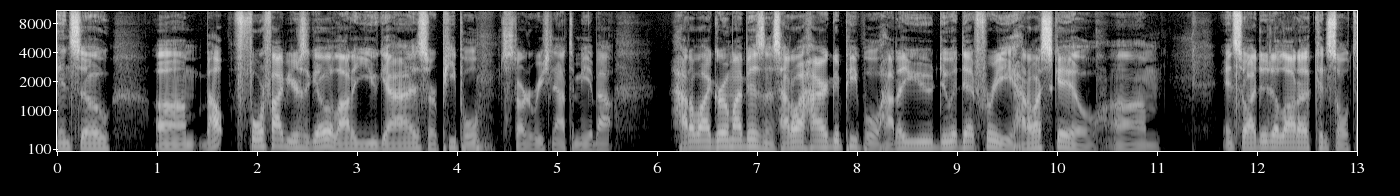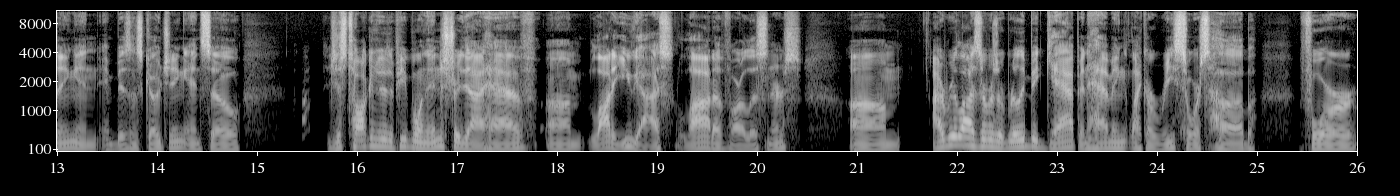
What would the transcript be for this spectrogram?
And so um, about four or five years ago, a lot of you guys or people started reaching out to me about how do I grow my business? How do I hire good people? How do you do it debt free? How do I scale? Um, and so I did a lot of consulting and, and, business coaching. And so just talking to the people in the industry that I have, um, a lot of you guys, a lot of our listeners, um, I realized there was a really big gap in having like a resource hub for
